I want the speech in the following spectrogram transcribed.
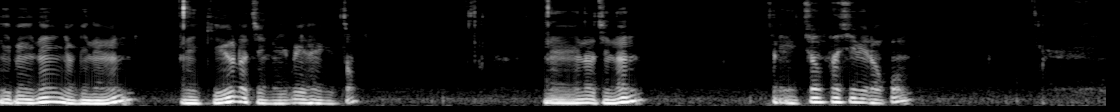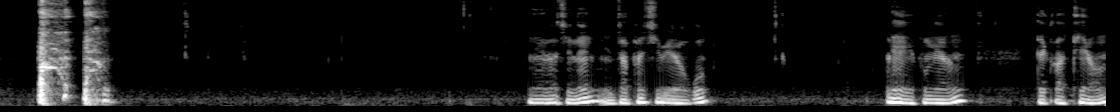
EV는 여기는 네, 기울어진 EV를 해야겠죠? 네, 에너지는 네, 2080이라고 네, 에너지는 2080이라고 네, 보면 될 것 같아요.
